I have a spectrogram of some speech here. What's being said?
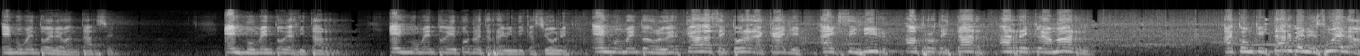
Es momento de levantarse. Es momento de agitar. Es momento de ir por nuestras reivindicaciones. Es momento de volver cada sector a la calle, a exigir, a protestar, a reclamar, a conquistar Venezuela.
